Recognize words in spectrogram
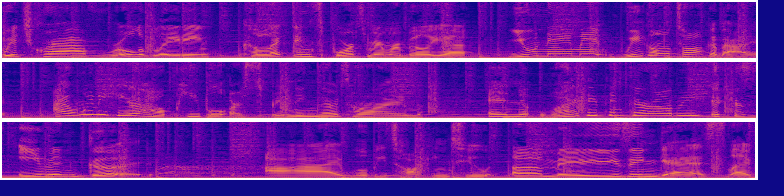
witchcraft, rollerblading, collecting sports memorabilia. You name it, we going to talk about it. I want to hear how people are spending their time and why they think their hobby is even good. I will be talking to amazing guests like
